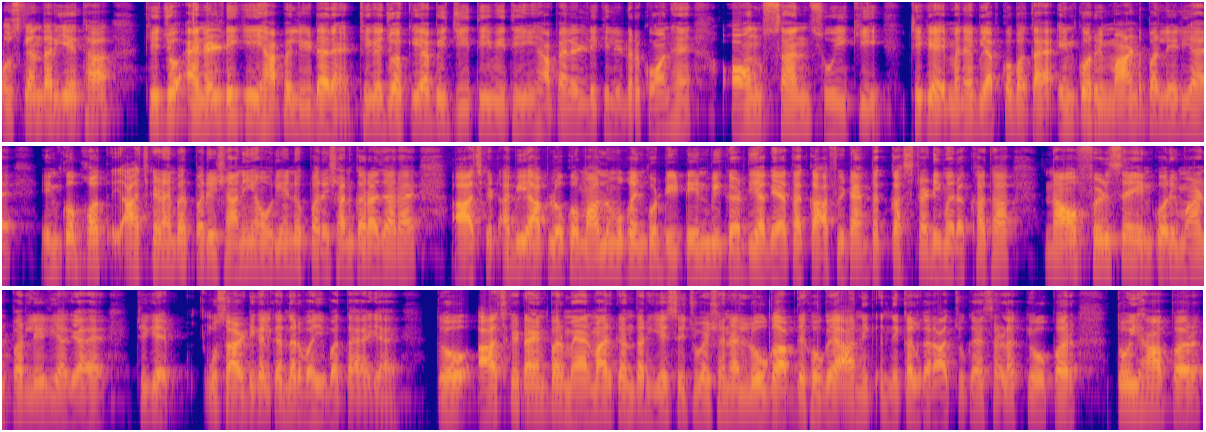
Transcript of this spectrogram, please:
उसके अंदर ये था कि जो एनएलडी की यहाँ पे लीडर हैं, ठीक है, जो कि अभी जीती हुई थी, यहाँ पे एनएलडी की लीडर कौन है? ओंग सन सुई की, ठीक है, मैंने अभी आपको बताया। इनको रिमांड पर ले लिया है। इनको बहुत, आज के टाइम पर परेशानियाँ हो रही हैं, इन्हें परेशान करा जा रहा है। आज के, अभी आप लोगों को मालूम होगा, इनको डिटेन भी कर दिया गया था, काफ़ी टाइम तक कस्टडी में रखा था। नाव फिर से इनको रिमांड पर ले लिया गया है, ठीक है। उस आर्टिकल के अंदर वही बताया गया है। तो आज के टाइम पर म्यांमार के अंदर ये सिचुएशन है, लोग आप देखोगे आ निकल कर आ चुके हैं सड़क के ऊपर। तो यहाँ पर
